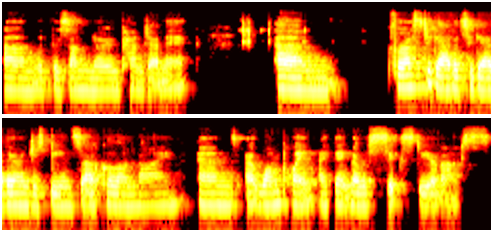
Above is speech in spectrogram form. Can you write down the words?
um, with this unknown pandemic. Um, for us to gather together and just be in circle online. And at one point, I think there were 60 of us,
